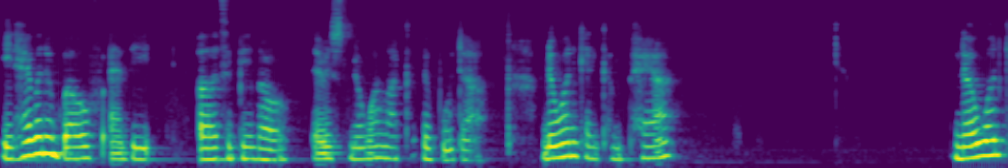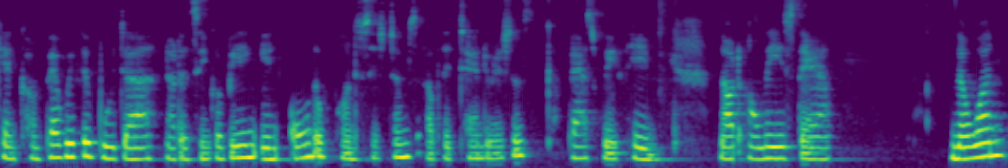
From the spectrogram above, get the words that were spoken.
In heaven above and the earth below, there is no one like the Buddha. No one can compare. No one can compare with the Buddha, not a single being in all the world systems of the ten directions compares with him. Not only is there no one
